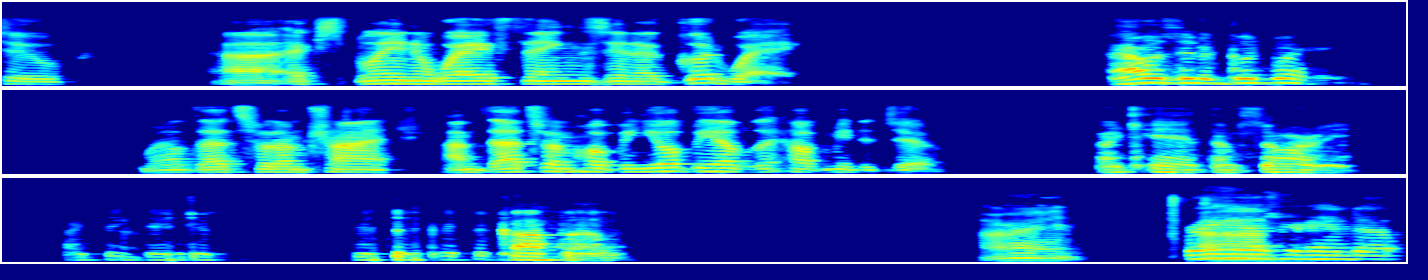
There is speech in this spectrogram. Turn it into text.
to uh, explain away things in a good way. How is it a good way? Well, that's what I'm trying. I'm that's what I'm hoping you'll be able to help me to do. I can't, I'm sorry. I think they're just, it's a, it's a cop out. All right, Ray Uh, has your hand up.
